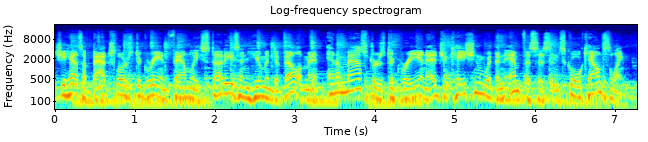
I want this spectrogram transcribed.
She has a bachelor's degree in family studies and human development and a master's degree in education with an emphasis in school counseling.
